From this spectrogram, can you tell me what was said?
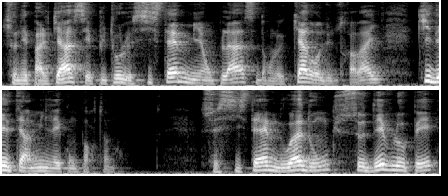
Ce n'est pas le cas, c'est plutôt le système mis en place dans le cadre du travail qui détermine les comportements. Ce système doit donc se développer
